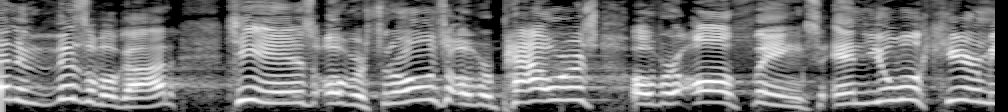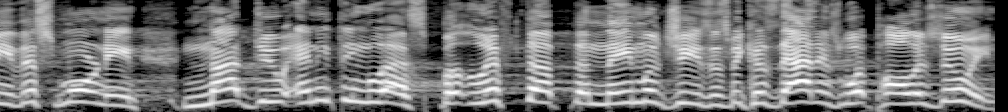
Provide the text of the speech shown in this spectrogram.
and invisible God. He is over thrones, over powers, over all things. And you will hear me this morning not do anything less but lift up the name of Jesus because that is what Paul is doing.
